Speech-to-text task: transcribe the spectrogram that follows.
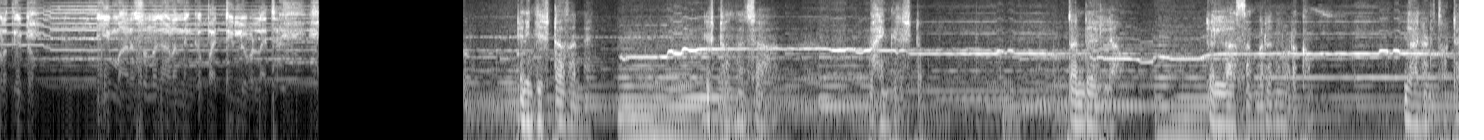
വളർത്തിയിട്ടും ഈ മനസ്സൊന്ന് കാണാൻ നിങ്ങൾക്ക് പറ്റില്ല പിള്ളച്ച എനിക്കിഷ്ടം തന്നെ. ഇഷ്ടം എന്ന് വെച്ചാ ഭയങ്കര ഇഷ്ടം. തന്റെ എല്ലാം എല്ലാ സങ്കടങ്ങളടക്കം ഞാൻ എടുത്തോട്ടെ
